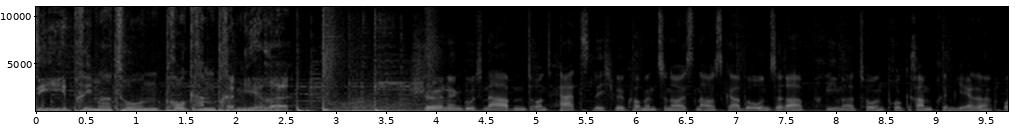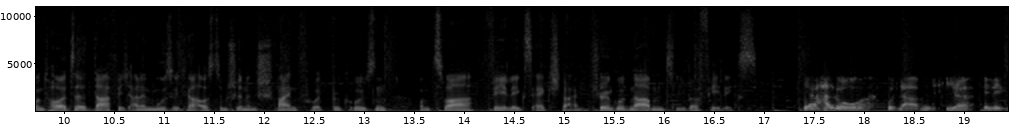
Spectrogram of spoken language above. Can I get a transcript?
Die Primaton Programmpremiere. Schönen guten Abend und herzlich willkommen zur neuesten Ausgabe unserer Primaton Programmpremiere. Und heute darf ich einen Musiker aus dem schönen Schweinfurt begrüßen, und zwar Felix Eckstein. Schönen guten Abend, lieber Felix. Ja, hallo, guten Abend, hier Felix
